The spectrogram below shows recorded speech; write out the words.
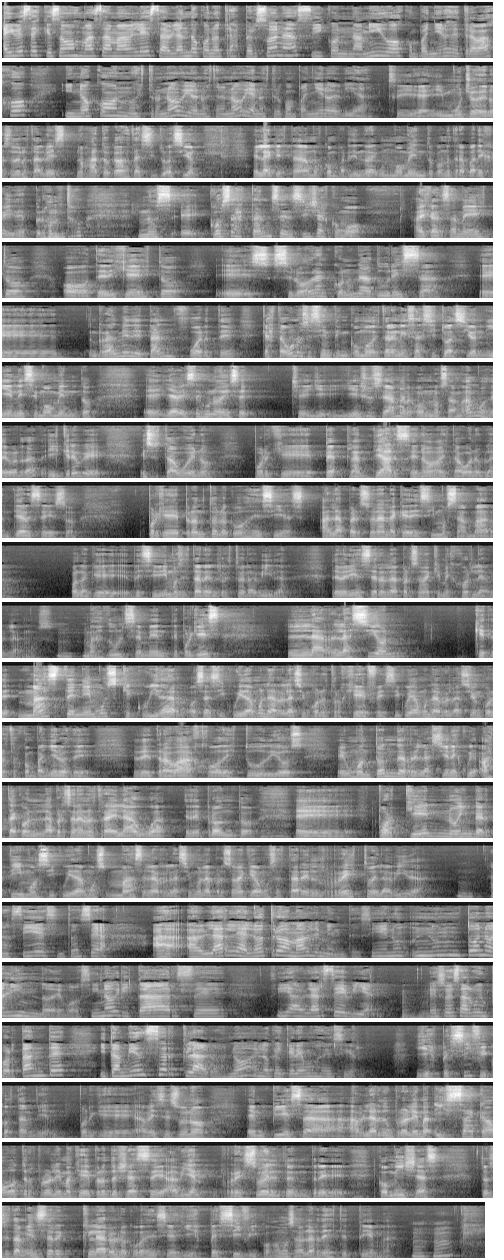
Hay veces que somos más amables hablando con otras personas, ¿sí? con amigos, compañeros de trabajo y no con nuestro novio, nuestra novia, nuestro compañero de vida. Sí, eh, y muchos de nosotros tal vez nos ha tocado esta situación en la que estábamos compartiendo algún momento con otra pareja y de pronto nos, eh, cosas tan sencillas como alcanzame esto o te dije esto, eh, se lo abran con una dureza eh, realmente tan fuerte que hasta uno se siente incómodo de estar en esa situación y en ese momento. y a veces uno dice, che, ¿y, ellos se aman o nos amamos de verdad? Y creo que eso está bueno porque plantearse, ¿no? Está bueno plantearse eso. Porque de pronto lo que vos decías, a la persona a la que decimos amar, o a la que decidimos estar el resto de la vida, debería ser a la persona que mejor le hablamos, más dulcemente, porque es la relación que más tenemos que cuidar. O sea, si cuidamos la relación con nuestros jefes, si cuidamos la relación con nuestros compañeros de, de trabajo, de estudios, eh, un montón de relaciones, hasta con la persona que nos trae el agua de pronto. Eh, ¿Por qué no invertimos y cuidamos más la relación con la persona que vamos a estar el resto de la vida? Mm, así es, entonces a, hablarle al otro amablemente, ¿sí? en, un, tono lindo de voz, y no gritarse, ¿sí? hablarse bien. Eso es algo importante y también ser claros ¿no? en lo que queremos decir y específicos también, porque a veces uno empieza a hablar de un problema y saca otros problemas que de pronto ya se habían resuelto, entre comillas. Entonces también ser claros lo que vos decías y específicos. Vamos a hablar de este tema.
